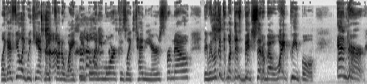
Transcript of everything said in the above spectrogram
Like I feel like we can't make fun of white people anymore because like ten years from now, they we look at what this bitch said about white people. End her.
